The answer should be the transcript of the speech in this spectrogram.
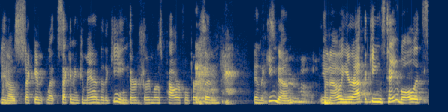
you know, second what second in command to the king, third third most powerful person in the kingdom, you know, and you're at the king's table. It's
